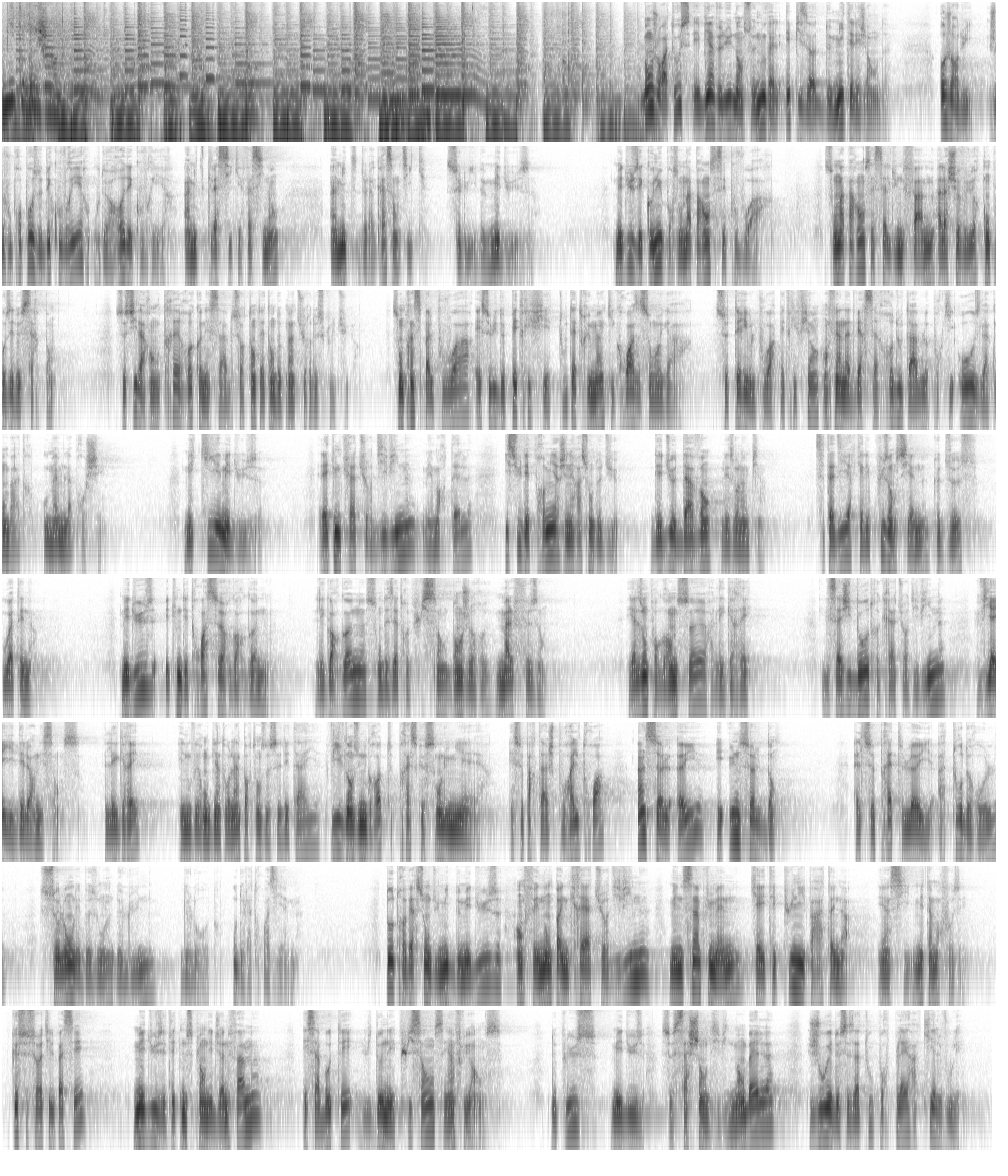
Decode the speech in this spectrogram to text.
Mythes et légendes. Bonjour à tous et bienvenue dans ce nouvel épisode de Mythes et légendes. Aujourd'hui, je vous propose de découvrir ou de redécouvrir un mythe classique et fascinant, un mythe de la Grèce antique, celui de Méduse. Méduse est connue pour son apparence et ses pouvoirs. Son apparence est celle d'une femme à la chevelure composée de serpents. Ceci la rend très reconnaissable sur tant étant de peinture et de sculpture. Son principal pouvoir est celui de pétrifier tout être humain qui croise son regard. Ce terrible pouvoir pétrifiant en fait un adversaire redoutable pour qui ose la combattre ou même l'approcher. Mais qui est Méduse? Elle est une créature divine, mais mortelle, issue des premières générations de dieux, des dieux d'avant les Olympiens, c'est-à-dire qu'elle est plus ancienne que Zeus ou Athéna. Méduse est une des trois sœurs gorgones. Les gorgones sont des êtres puissants, dangereux, malfaisants. Et elles ont pour grande sœur les grès. Il s'agit d'autres créatures divines, vieilles dès leur naissance. Les grès, et nous verrons bientôt l'importance de ce détail, vivent dans une grotte presque sans lumière et se partagent pour elles trois un seul œil et une seule dent. Elles se prêtent l'œil à tour de rôle selon les besoins de l'une, de l'autre ou de la troisième. D'autres versions du mythe de Méduse en fait non pas une créature divine, mais une simple humaine qui a été punie par Athéna et ainsi métamorphosée. Que se serait-il passé? Méduse était une splendide jeune femme, et sa beauté lui donnait puissance et influence. De plus, Méduse, se sachant divinement belle, jouait de ses atouts pour plaire à qui elle voulait.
